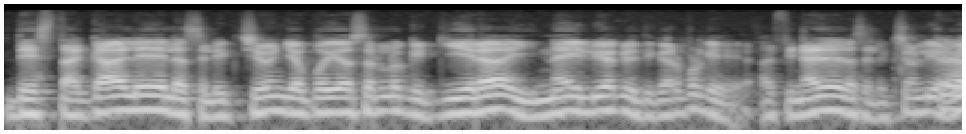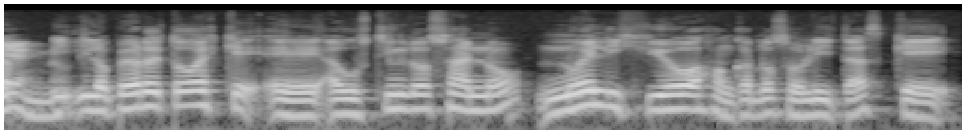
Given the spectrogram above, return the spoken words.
destacable de la selección, ya ha podido hacer lo que quiera y nadie lo iba a criticar porque al final de la selección le iba Claro, bien, ¿no? y, y lo peor de todo es que eh, Agustín Lozano no eligió a Juan Carlos Solitas, que,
